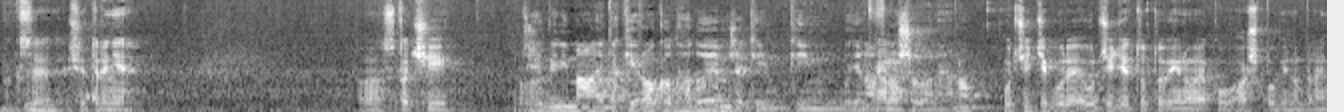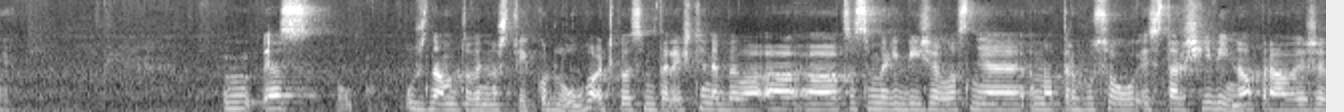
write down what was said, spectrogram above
Pak se Mhm. šetrně uh, stočí. Čiže minimálne taký rok odhadujem, že kým, kým bude naflašované, áno? Určitě bude určitě toto víno jako až po vinobraní. Mm, Já s, už znám to vinařství jako dlouho, ačkoliv jsem tady ještě nebyla. A, a co se mi líbí, že vlastně na trhu jsou i starší vína, právě, že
